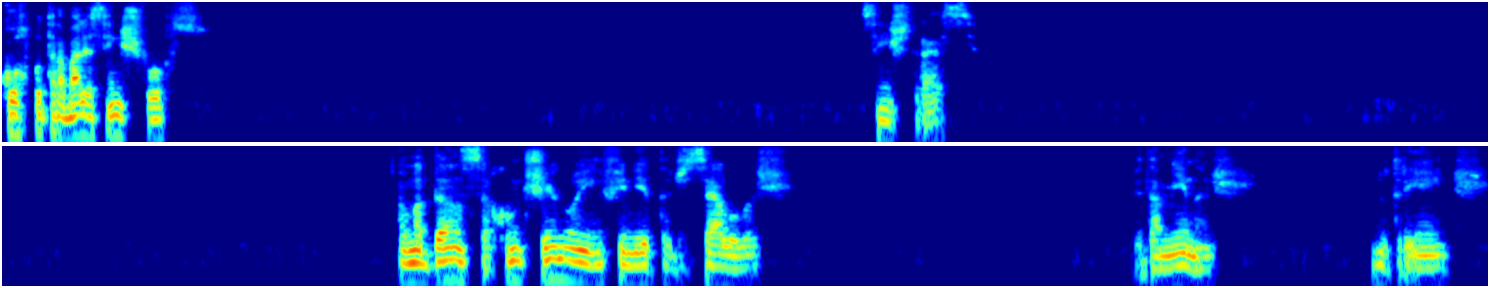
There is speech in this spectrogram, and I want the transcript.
Corpo trabalha sem esforço. Sem estresse. É uma dança contínua e infinita de células vitaminas, nutrientes.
